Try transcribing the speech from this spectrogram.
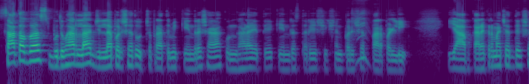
सात ऑगस्ट बुधवारला जिल्हा परिषद उच्च प्राथमिक केंद्र शाळा कुंघाळा येथे केंद्रस्तरीय शिक्षण परिषद पार पडली. या कार्यक्रमाचे अध्यक्ष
